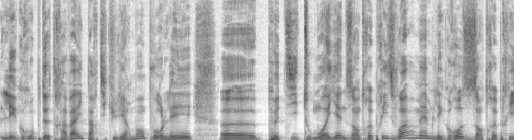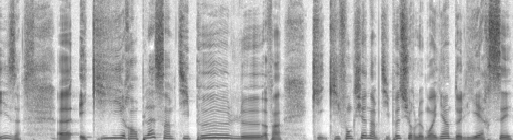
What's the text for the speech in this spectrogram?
les groupes de travail, particulièrement pour les euh, petites ou moyennes entreprises, voire même les grosses entreprises, euh, et qui remplace un petit peu le, enfin, qui, fonctionne un petit peu sur le moyen de l'IRC,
